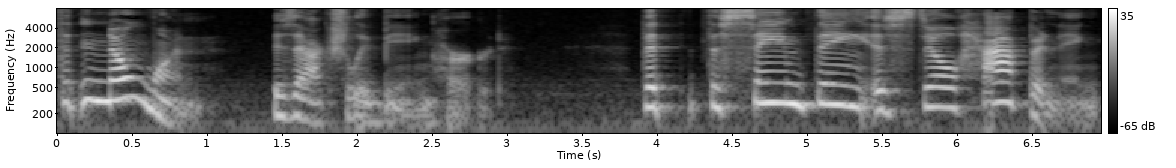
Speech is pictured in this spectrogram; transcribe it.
that no one is actually being heard. That the same thing is still happening,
